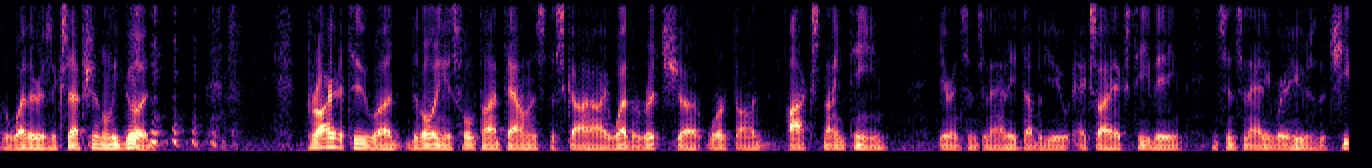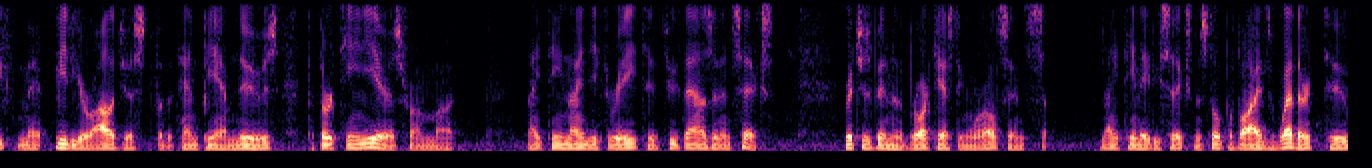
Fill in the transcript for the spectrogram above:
the weather is exceptionally good. Prior to uh, devoting his full-time talents to Sky Eye Weather, Rich uh, worked on Fox 19 here in Cincinnati, WXIX TV in Cincinnati, where he was the chief me- meteorologist for the 10 p.m. news for 13 years, from uh, 1993 to 2006. Rich has been in the broadcasting world since 1986 and still provides weather to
